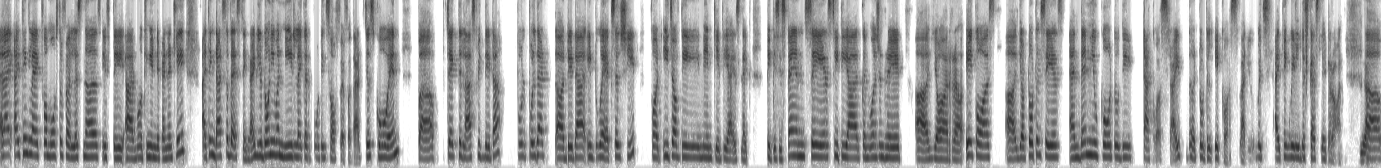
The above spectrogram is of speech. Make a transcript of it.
And I I think like for most of our listeners, if they are working independently, I think that's the best thing, right? You don't even need like a reporting software for that. Just go in, uh, check the last week data, pull pull that uh, data into an Excel sheet for each of the main KPIs like PPC spend, sales, CTR, conversion rate, uh, your uh, ACOS, uh, your total sales, and then you go to the TACOS, right? The total ACOS value, which I think we'll discuss later on. Yeah. Uh,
